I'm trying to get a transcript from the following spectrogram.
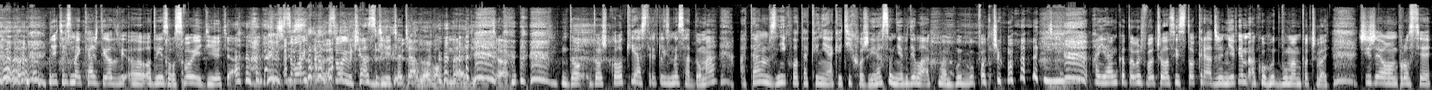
Deti sme každý odvi- e, odviezol svoje dieťa. Svoj, svoju časť dieťaťa Hodné dieťa. do, do školky a stretli sme sa doma a tam vzniklo také nejaké ticho, že ja som nevedela, akú mám hudbu počúvať. A Janko to už počul asi stokrát, že neviem, akú hudbu mám počúvať. Čiže on proste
